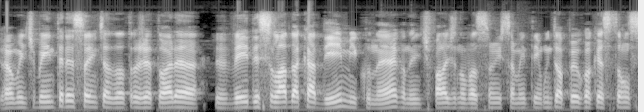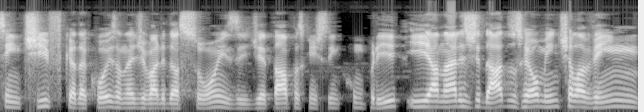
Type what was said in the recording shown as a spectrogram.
realmente bem interessante. A trajetória veio desse lado acadêmico, né? Quando a gente fala de inovação, isso também tem muito apego com a questão científica da coisa, né? De validações e de etapas que a gente tem que cumprir. E a análise de dados realmente ela vem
